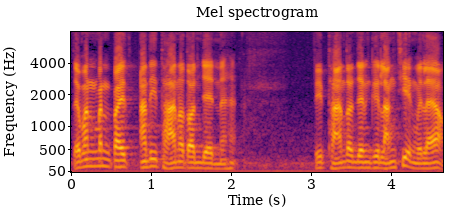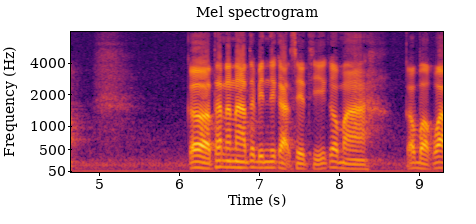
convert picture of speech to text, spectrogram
แต่มันมันไปอธิษฐานเอาตอนเย็นนะฮะอธิษฐานตอนเย็นคือหลังเที่ยงไปแล้ว ก็ท่านนาถบินติกะเศรษฐีก็มา ก็บอกว่า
